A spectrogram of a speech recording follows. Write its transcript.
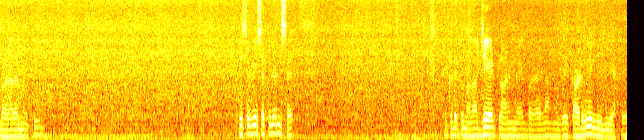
बघायला मिळतील. ही सगळी सक्युलंट्स आहेत. तिकडे तुम्हाला जेड प्लांट मिळेल बघायला. म्हणजे काडवे लिली आहे.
